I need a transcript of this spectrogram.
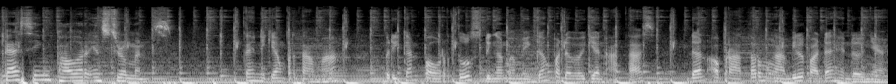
Passing power instruments. Teknik yang pertama, berikan power tools dengan memegang pada bagian atas dan operator mengambil pada handle-nya.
